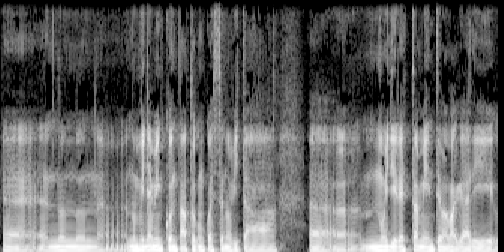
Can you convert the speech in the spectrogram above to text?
eh, non, non, non, veniamo in contatto con queste novità eh, noi direttamente, ma magari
